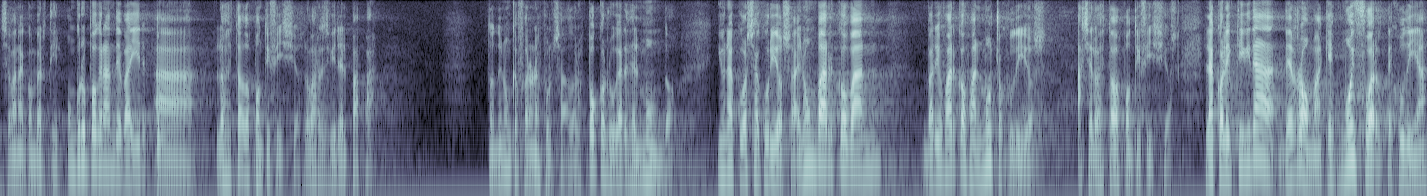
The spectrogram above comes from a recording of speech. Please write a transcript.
se van a convertir. Un grupo grande va a ir a los estados pontificios, lo va a recibir el Papa, donde nunca fueron expulsados, los pocos lugares del mundo. Y una cosa curiosa, en un barco van, varios barcos van muchos judíos hacia los estados pontificios. La colectividad de Roma, que es muy fuerte judía,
